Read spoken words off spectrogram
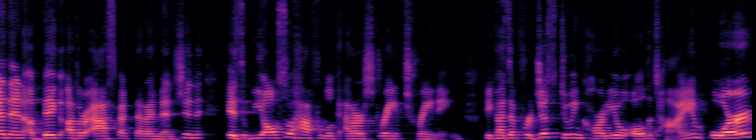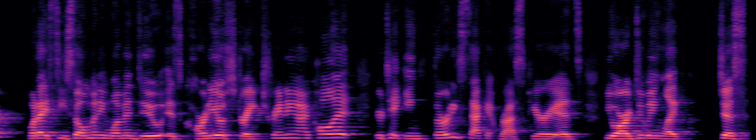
And then a big other aspect that I mentioned is we also have to look at our strength training because if we're just doing cardio all the time, or what I see so many women do is cardio strength training, I call it, you're taking 30 second rest periods, you are doing like just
